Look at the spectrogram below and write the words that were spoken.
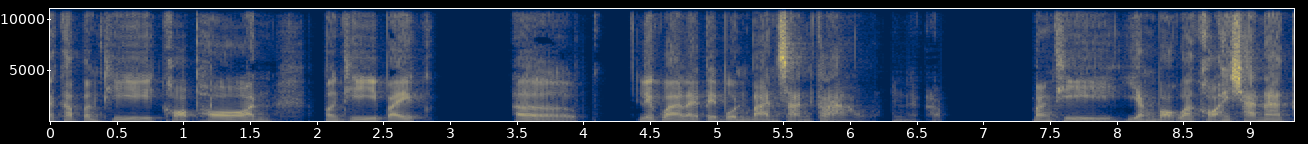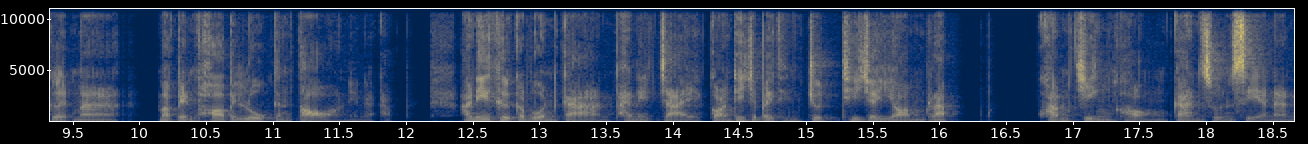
นะครับ บางทีขอพร บางทีไปเอ่อเรียกว่าอะไรไปบนบานสารกล่าวนะครับ บางทียังบอกว่าขอให้ชาติหน้าเกิดมา มาเป็นพ่อเป็นลูกกันต่อเนี่ยนะครับ อันนี้คือกระบวนการภายในใจก่อนที่จะไปถึงจุดที่จะยอมรับความจริงของการสูญเสียนั้น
